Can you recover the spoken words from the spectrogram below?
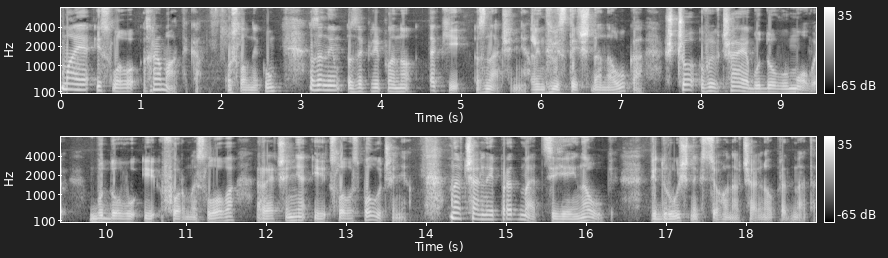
має і слово граматика. У словнику за ним закріплено такі значення: лінгвістична наука, що вивчає будову мови, будову і форми слова, речення і словосполучення, навчальний предмет цієї науки, підручник з цього навчального предмета.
